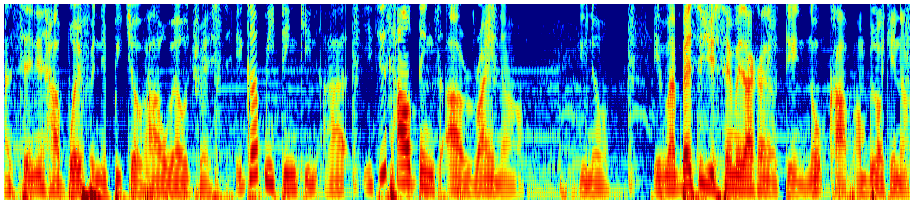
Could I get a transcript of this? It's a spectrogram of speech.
and sending her boyfriend a picture of her well dressed. It got me thinking, uh, is this how things are right now? You know, if my bestie should send me that kind of thing, no cap, I'm blocking her.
